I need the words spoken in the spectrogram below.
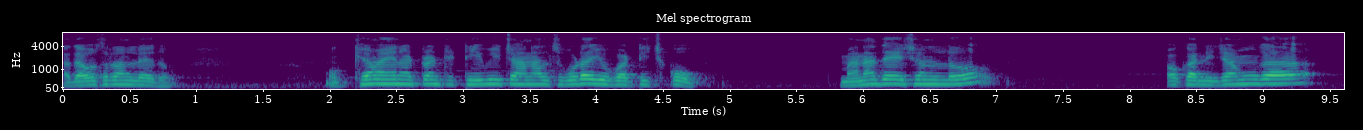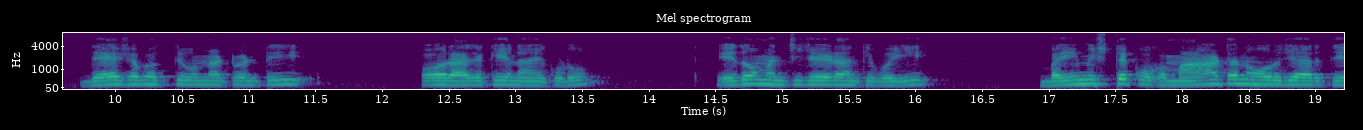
అది అవసరం లేదు. ముఖ్యమైనటువంటి టీవీ ఛానల్స్ కూడా ఇవి పట్టించుకో మన దేశంలో ఒక నిజంగా దేశభక్తి ఉన్నటువంటి ఓ రాజకీయ నాయకుడు ఏదో మంచి చేయడానికి పోయి బై మిస్టేక్ ఒక మాట నోరు జారితే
